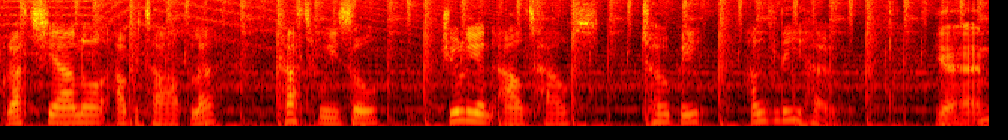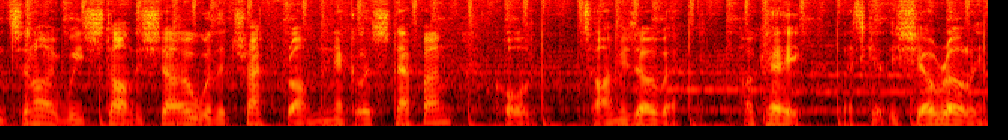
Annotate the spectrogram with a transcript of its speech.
Graziano Abitable, Cat Weasel, Julian Althouse, Toby, and Lee Ho. Yeah, and tonight we start the show with a track from Nicolas Stefan called Time Is Over. Okay, let's get this show rolling.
